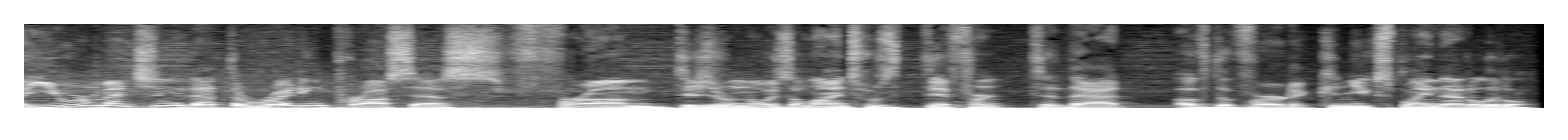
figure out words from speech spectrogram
Uh, you were mentioning that the writing process from Digital Noise Alliance was different to that of the verdict. Can you explain that a little?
